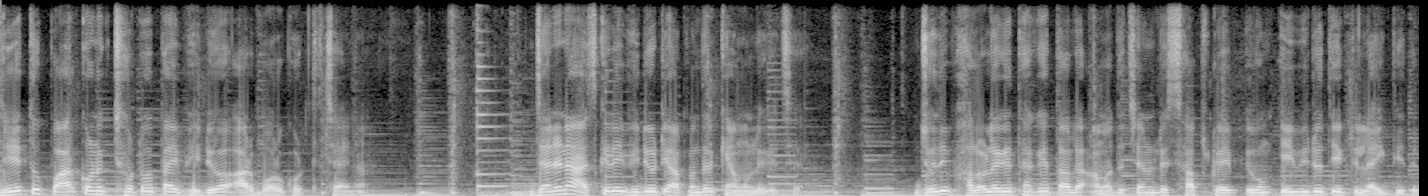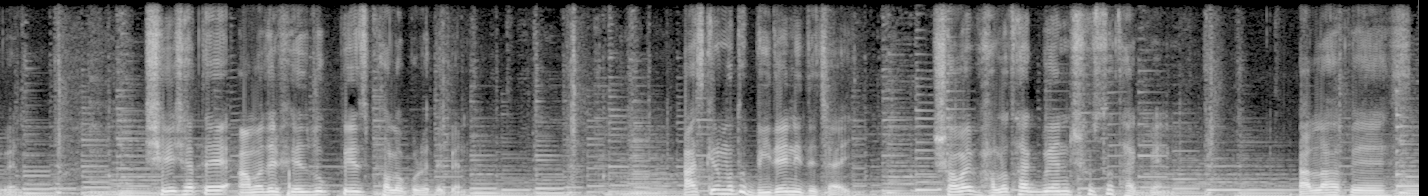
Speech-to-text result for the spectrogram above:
যেহেতু পার্ক অনেক ছোট, তাই ভিডিও আর বড় করতে চায় না। জানি না আজকের এই ভিডিওটি আপনাদের কেমন লেগেছে। যদি ভালো লেগে থাকে, তাহলে আমাদের চ্যানেলটি সাবস্ক্রাইব এবং এই ভিডিওতে একটি লাইক দিয়ে দেবেন। সেই সাথে আমাদের ফেসবুক পেজ ফলো করে দেবেন। আজকের মতো বিদায় নিতে চাই। সবাই ভালো থাকবেন, সুস্থ থাকবেন। আল্লাহ হাফেজ।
